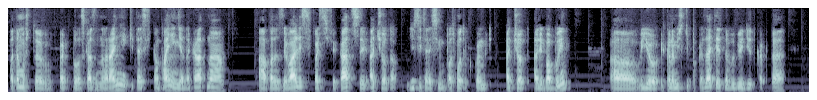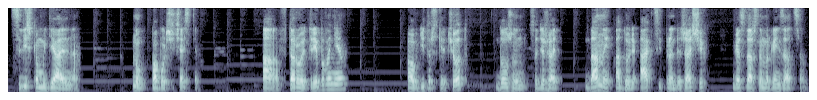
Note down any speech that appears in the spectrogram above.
потому что, как было сказано ранее, китайские компании неоднократно а, подозревались в фальсификации отчетов. Действительно, если мы посмотрим какой-нибудь отчет Алибабы, а, ее экономические показатели, это выглядит как-то слишком идеально. Ну, по большей части. А второе требование, аудиторский отчет должен содержать данные о доле акций, принадлежащих государственным организациям.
